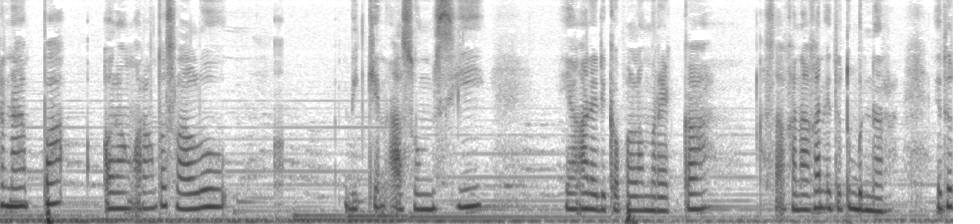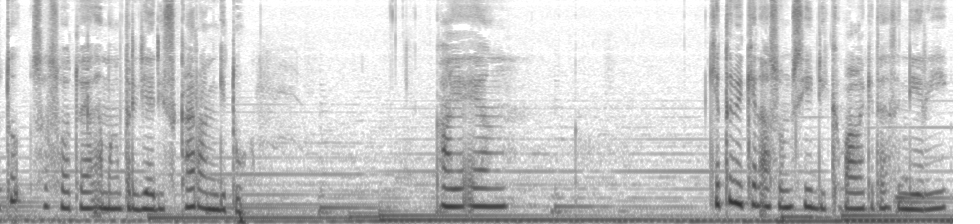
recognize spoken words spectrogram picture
Kenapa orang-orang tuh selalu bikin asumsi yang ada di kepala mereka? Seakan-akan itu tuh benar. Itu tuh sesuatu yang emang terjadi sekarang gitu. Kayak yang kita bikin asumsi di kepala kita sendiri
